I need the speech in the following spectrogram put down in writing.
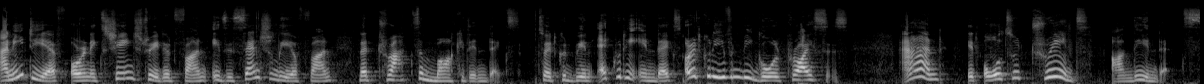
An ETF or an exchange traded fund is essentially a fund that tracks a market index. So it could be an equity index or it could even be gold prices. And it also trades on the index.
